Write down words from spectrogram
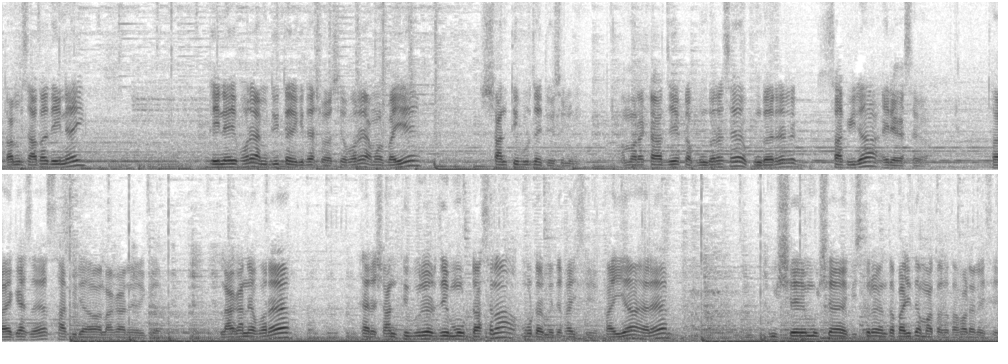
তো আমি চাঁদা দিই নাই। দিই নাই পরে আমি দুই তারিখে দেশে আসে পরে আমার ভাইয়ে শান্তিপুর যাইতে হয়েছিল। আমার একটা যে একটা ফুন্ডার আছে ফুন্ডারের চাপিটা হেরে গেছে থয়ে গেছে চাপিটা লাগানো লাগানোর পরে হ্যাঁ শান্তিপুরের যে মোড়টা আছে না, মোড়টার মধ্যে পাইছে। পাইয়া হ্যাঁ বুসে মুসে ভিতরে এনতা বাড়িতে মাথা কথা ফাটাইছে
